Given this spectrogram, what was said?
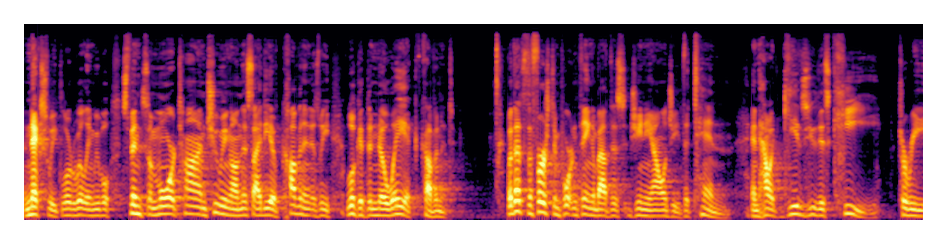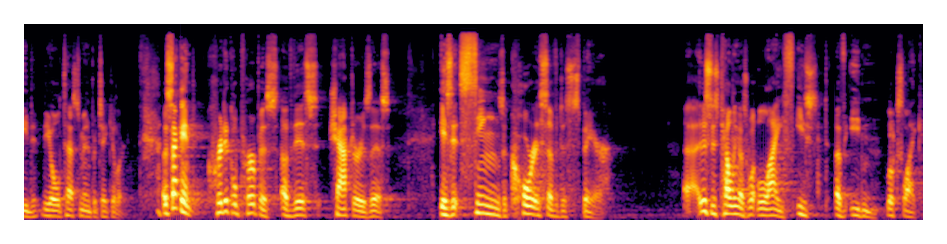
Next week, Lord willing, we will spend some more time chewing on this idea of covenant as we look at the Noahic covenant. But that's the first important thing about this genealogy, the 10, and how it gives you this key to read the Old Testament in particular. The second critical purpose of this chapter is this is it sings a chorus of despair. Uh, this is telling us what life east of Eden looks like.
